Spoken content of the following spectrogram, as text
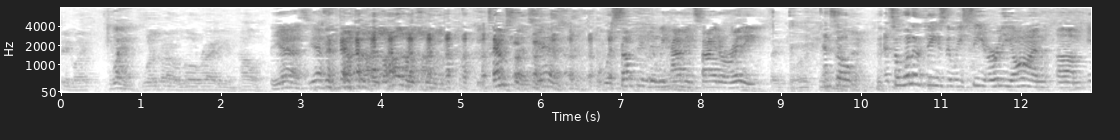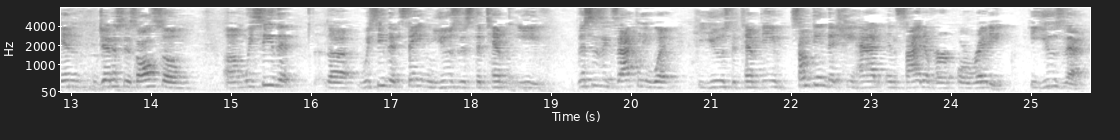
Hey, Mike. Go ahead. What about a low riding Impala? Yes, yes. He tempts us with all those things. He tempts us, yes, with something that we have inside already. And so, and so one of the things that we see early on um, in Genesis also, um, we see that uh, we see that Satan uses to tempt Eve. This is exactly what he used to tempt Eve, something that she had inside of her already. He used that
